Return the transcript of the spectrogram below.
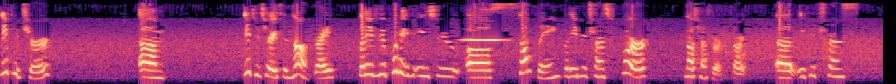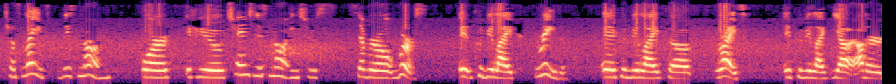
literature um, literature is a noun, right? But if you put it into uh, something, but if you transfer, not transfer, sorry, uh, if you trans translate this noun or if you change this noun into several verbs, it could be like read, it could be like uh, write, it could be like yeah other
